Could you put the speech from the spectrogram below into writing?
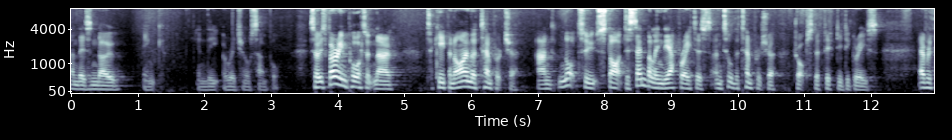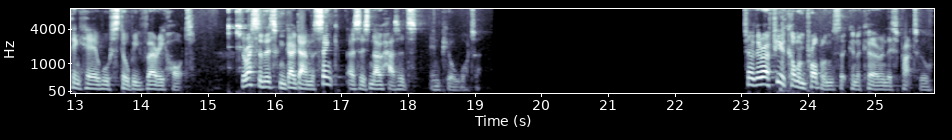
And there's no ink in the original sample. So it's very important now to keep an eye on the temperature and not to start disassembling the apparatus until the temperature drops to 50 degrees. Everything here will still be very hot. The rest of this can go down the sink as there's no hazards in pure water. So there are a few common problems that can occur in this practical.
